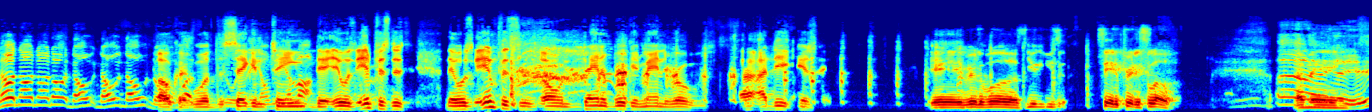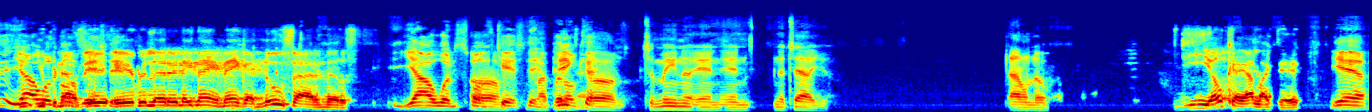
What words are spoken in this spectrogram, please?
no, no, no, no, no, no, no, no. Okay, well, the was second Naomi team, and there, it was emphasis. There was emphasis on Dana Brooke and Mandy Rose. I, I did catch that. Yeah, it really was. You you said it pretty slow. Uh, mean, yeah, You, y'all you wasn't pronounce supposed to catch every, that. every letter in their name. They ain't got no side of letters. Y'all wasn't supposed Um, to catch my that. But pick, okay. um, Tamina and and Natalya. I don't know. Yeah, okay, I like that. yeah,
